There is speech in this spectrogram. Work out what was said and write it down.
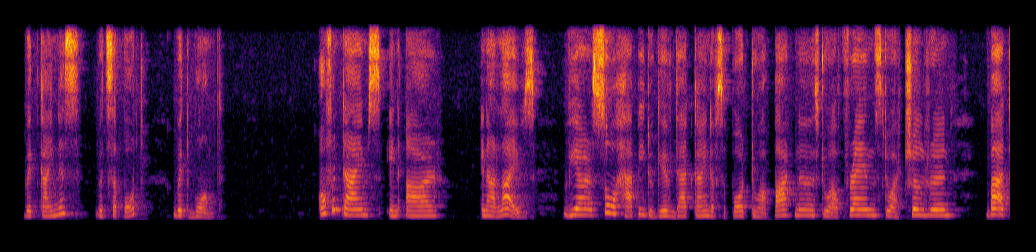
with kindness, with support, with warmth. Oftentimes in our in our lives, we are so happy to give that kind of support to our partners, to our friends, to our children, but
